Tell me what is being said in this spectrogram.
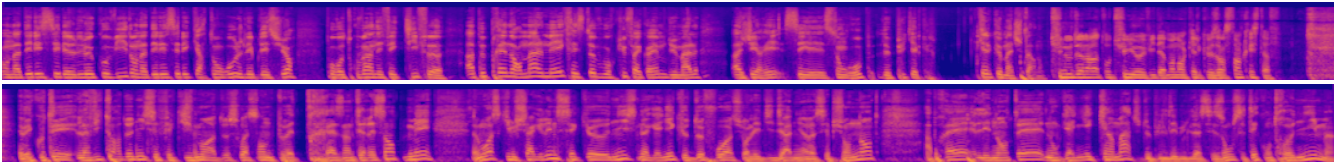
on a délaissé le, Covid, on a délaissé les cartons rouges, les blessures pour retrouver un effectif à peu près normal. Mais Christophe Gourcuff a quand même du mal à gérer ses- son groupe depuis quelques quelques matchs, pardon. Tu nous donneras ton tuyau évidemment dans quelques instants, Christophe. Eh bien, écoutez, la victoire de Nice, effectivement, à 2,60 peut être très intéressante, mais euh, moi, ce qui me chagrine, c'est que Nice n'a gagné que deux fois sur les dix dernières réceptions de Nantes. Après, les Nantais n'ont gagné qu'un match depuis le début de la saison, c'était contre Nîmes.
